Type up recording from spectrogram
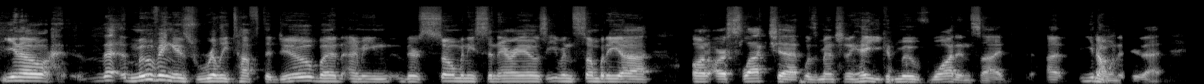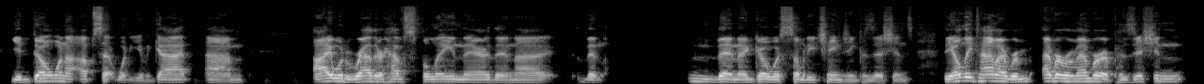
you know, that moving is really tough to do, but I mean, there's so many scenarios. Even somebody uh, on our Slack chat was mentioning, hey, you could move Watt inside. Uh, you don't want to do that. You don't want to upset what you've got. Um, I would rather have Spillane there than uh, than than I go with somebody changing positions. The only time I rem- ever remember a position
